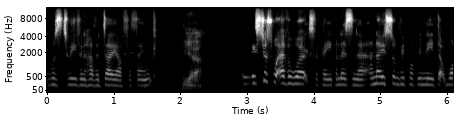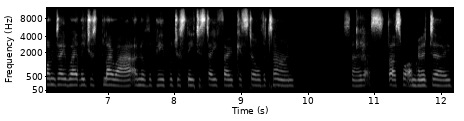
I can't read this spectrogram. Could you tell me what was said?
was to even have a day off. I think. Yeah. It's just whatever works for people, isn't it? I know some people probably need that one day where they just blow out, and other people just need to stay focused all the time. So that's that's what I'm going to do.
